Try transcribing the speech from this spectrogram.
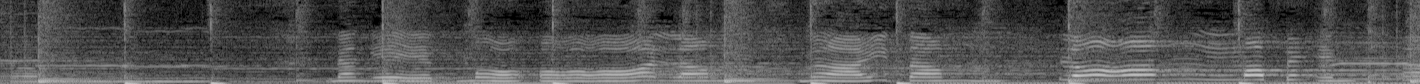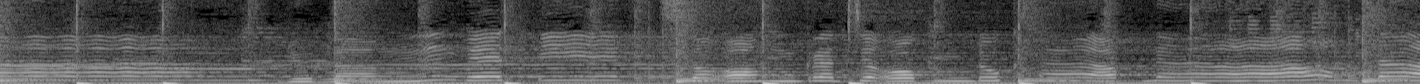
คำนางเอกหมอ เป็นทางอยู่หลังเวทีส่องกระจกดูคราบน้ำตา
